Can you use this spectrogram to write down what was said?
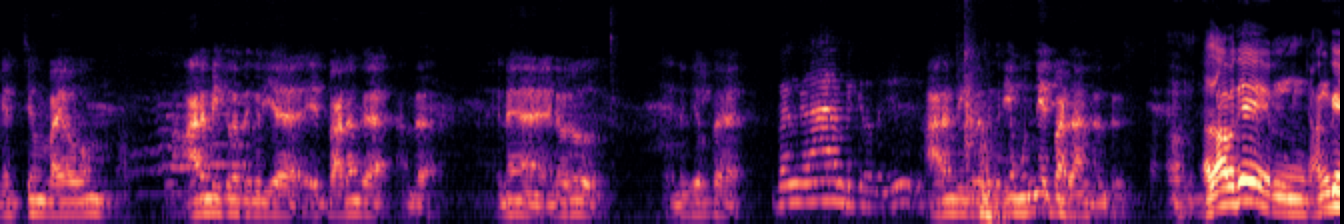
மெச்சும் வயவும் ஆரம்பிக்கிறதுக்குரிய ஏற்பாடு அங்க அந்த என்ன இன்னொரு என்ன சொல்ற? இவங்க ஆரம்பிக்கிறதுக்கு. ஆரம்பிக்கிறதுக்குரிய முன்னேற்பாடு தான் இருந்தது. அதாவது அங்கே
